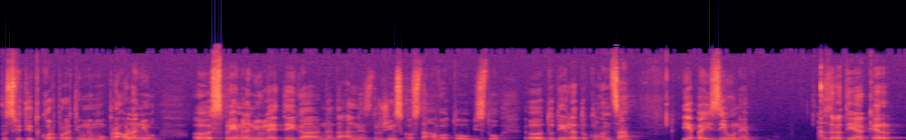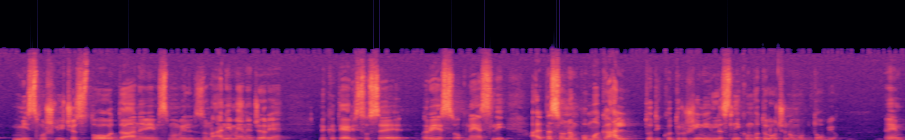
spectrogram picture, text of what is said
posvetiti korporativnemu upravljanju, eh, spremljanju le tega nadaljne z družinsko stavo, to v bistvu eh, dodelati do konca. Je pa izziv, ne, zaradi tega, ker mi smo šli čez to, da ne vem, smo imeli zunanje menedžerje, nekateri so se res obnesli, ali pa so nam pomagali tudi kot družini in lasnikom v določenem obdobju. Vem,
